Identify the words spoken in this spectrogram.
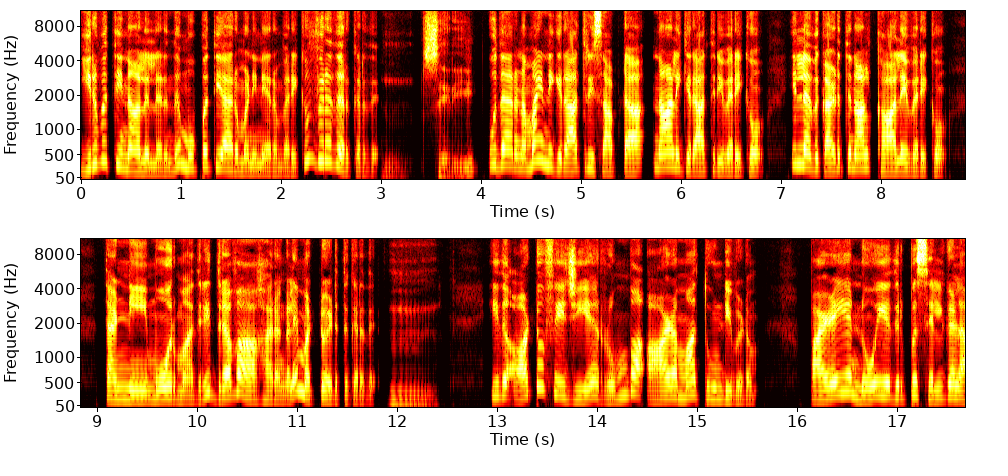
இருபத்தி நாலுல இருந்து முப்பத்தி ஆறு மணி நேரம் வரைக்கும் விரதம் இருக்கிறது. சரி. உதாரணமா இன்னைக்கு ராத்திரி சாப்பிட்டா நாளைக்கு ராத்திரி வரைக்கும் இல்ல அதுக்கு அடுத்த நாள் காலை வரைக்கும். தண்ணி மோர் மாதிரி திரவ ஆகாரங்களை மட்டும் எடுத்துக்கிறது. இது ஆட்டோஃபேஜிய ரொம்ப ஆழமா தூண்டிவிடும். பழைய நோய் எதிர்ப்பு செல்களை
